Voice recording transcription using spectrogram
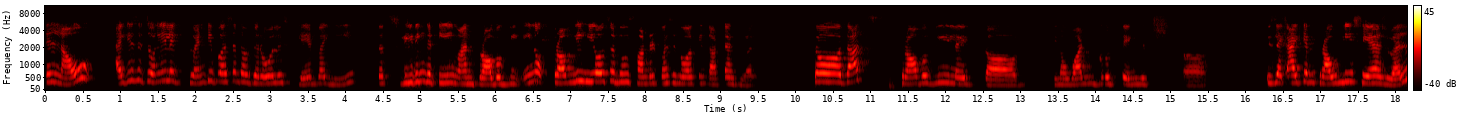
till now i guess it's only like 20% of the role is played by me that's leading the team and probably you know probably he also does 100% work in that as well. So that's probably like uh, you know one good thing which uh, is like i can proudly say as well.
